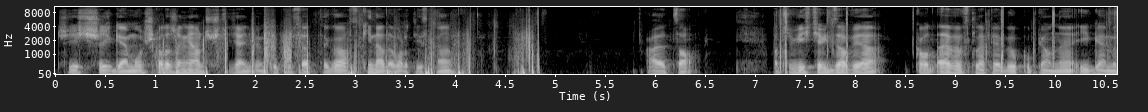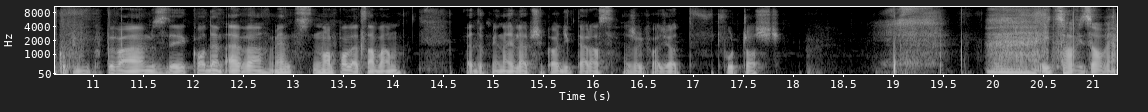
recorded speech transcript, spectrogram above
36 gemów. Szkoda, że nie mam 39, bym kupił sobie tego skina do Mortiska. Ale co? Oczywiście widzowie, kod EWE w sklepie był kupiony i gemy kupi, z kodem EWE, więc no polecam wam. Według mnie najlepszy kodzik teraz, jeżeli chodzi o tw- twórczość. I co widzowie?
